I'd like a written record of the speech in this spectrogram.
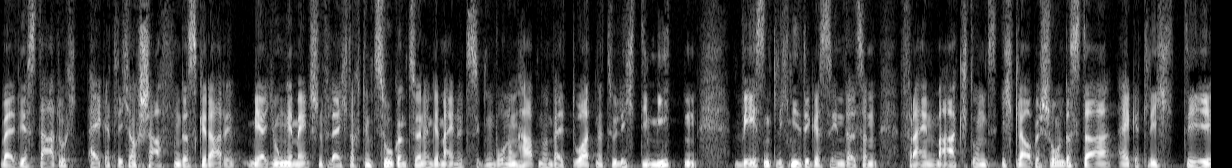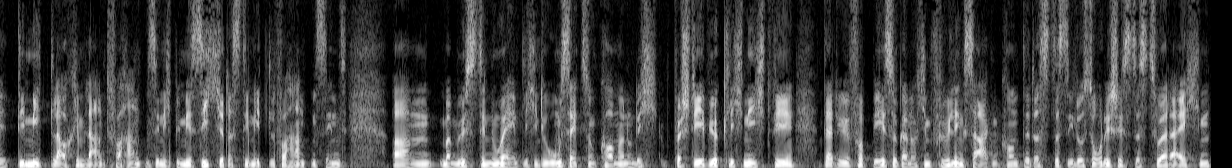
Weil wir es dadurch eigentlich auch schaffen, dass gerade mehr junge Menschen vielleicht auch den Zugang zu einer gemeinnützigen Wohnung haben und weil dort natürlich die Mieten wesentlich niedriger sind als am freien Markt. Und ich glaube schon, dass da eigentlich die, die Mittel auch im Land vorhanden sind. Ich bin mir sicher, dass die Mittel vorhanden sind. Ähm, man müsste nur endlich in die Umsetzung kommen. Und ich verstehe wirklich nicht, wie der die ÖVP sogar noch im Frühling sagen konnte, dass das illusorisch ist, das zu erreichen.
